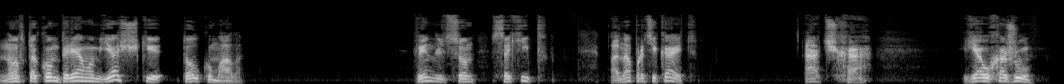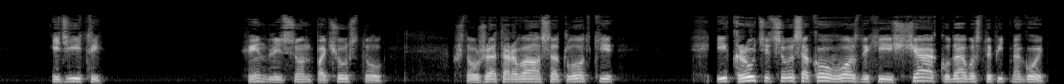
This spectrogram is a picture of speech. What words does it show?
но в таком прямом ящике толку мало. Финлисон Сахиб, она протекает. Ачха! Я ухожу. Иди и ты. Финлисон почувствовал, что уже оторвался от лодки и крутится высоко в воздухе, ища, куда бы ступить ногой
